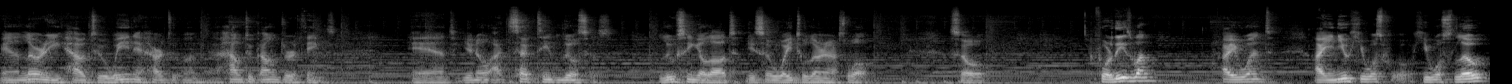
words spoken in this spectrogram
and learning how to win and how to um, how to counter things. And you know accepting losses. Losing a lot is a way to learn as well. So for this one, I went, I knew he was he was low,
